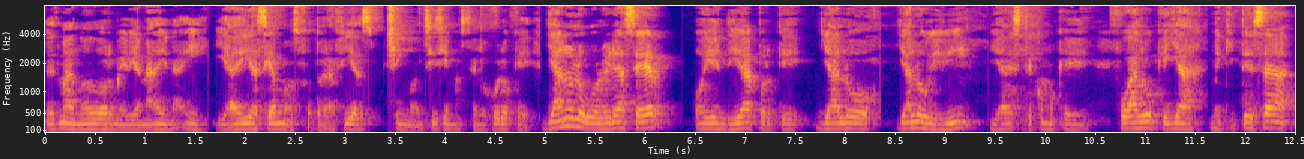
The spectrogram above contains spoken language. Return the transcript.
es más, no dormiría nadie ahí. Y ahí hacíamos fotografías chingoncísimas, te lo juro que ya no lo volveré a hacer hoy en día porque ya lo, ya lo viví, ya este como que fue algo que ya me quité esa,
